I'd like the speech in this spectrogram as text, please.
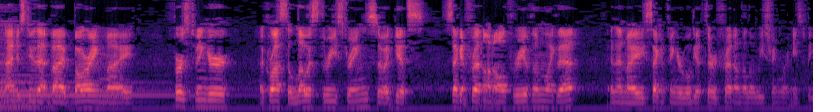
And I just do that by barring my first finger across the lowest three strings, so it gets second fret on all three of them like that, and then my second finger will get third fret on the low E string where it needs to be.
